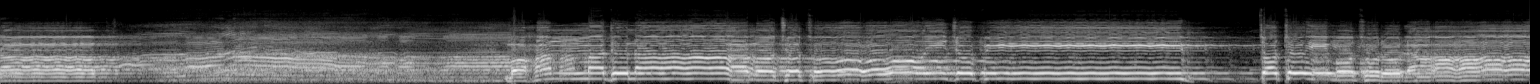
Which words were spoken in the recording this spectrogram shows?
না মোহাম্মদ নাম যথই জপি ততই মধুর লাগে।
